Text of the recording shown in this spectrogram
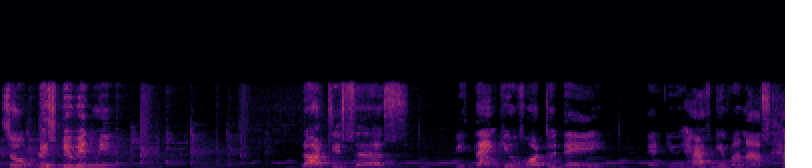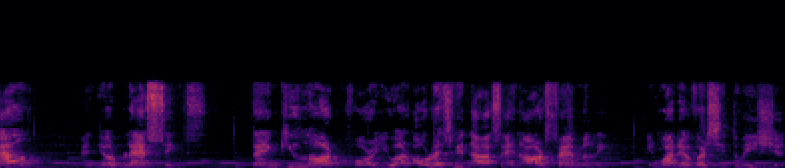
So please be with me. Lord Jesus, we thank you for today that you have given us health and your blessings. Thank you, Lord, for you are always with us and our family in whatever situation.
